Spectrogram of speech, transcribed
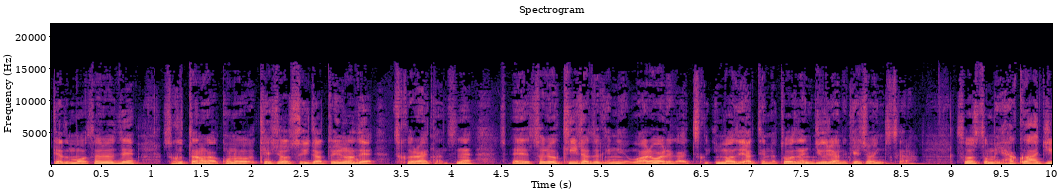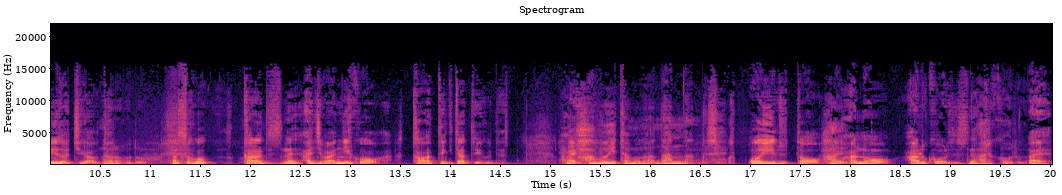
けども、それで作ったのがこの化粧水だというので作られたんですね。えー、それを聞いたときに我々が今までやってるのは当然従来の化粧品ですから、そうするともう180度違うと。なるほど。そこからですね、味わいにこう変わってきたということです。はい、省いたものは何なんでしょうか？オイルと、はい、あの、アルコールですね。アルコール。はい。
